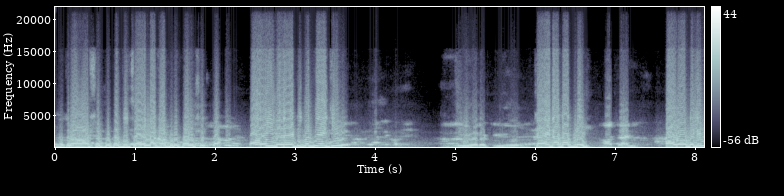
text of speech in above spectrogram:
मित्रांनो अशा प्रकारची चायना काकडी पाहू शकता. बाबा ही व्हेरायटी कोणती यायची चायना काकडी. काय गेली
